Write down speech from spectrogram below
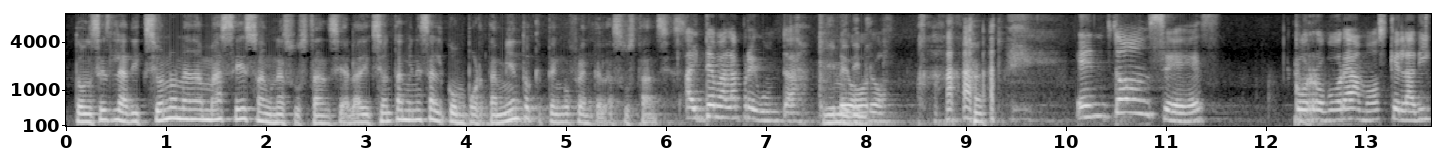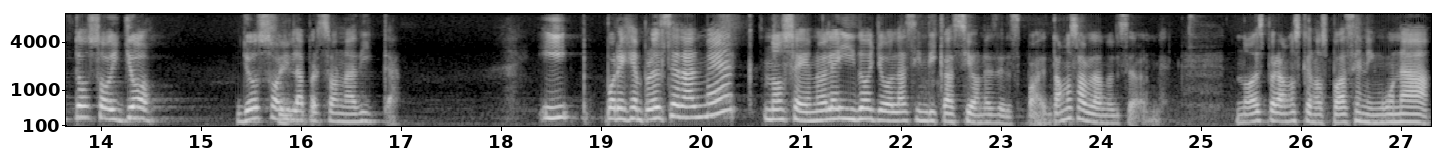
Entonces la adicción no nada más es a una sustancia, la adicción también es al comportamiento que tengo frente a las sustancias. Ahí te va la pregunta dime, de oro. Entonces, corroboramos que el adicto soy yo. Yo soy sí. la persona adicta. Y, por ejemplo, el Sedalmerc, no sé, no he leído yo las indicaciones del SPA. Estamos hablando del Sedalmerc. No esperamos que nos pase ninguna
